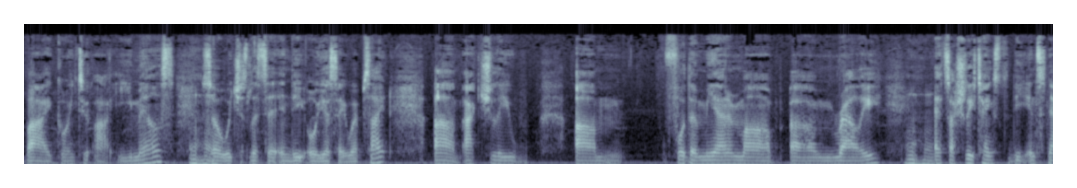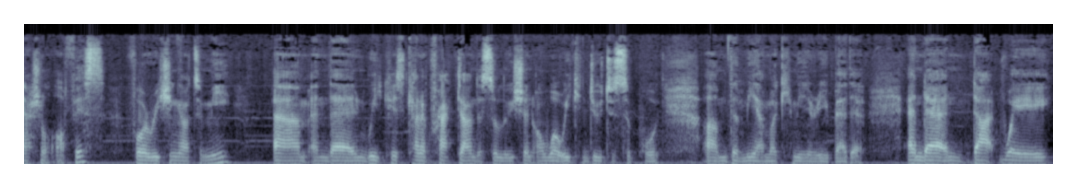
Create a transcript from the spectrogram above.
by going to our emails, so which is listed in the OUSA website. Um, actually, um, for the Myanmar um, rally, it's actually thanks to the international office for reaching out to me. Um, and then we could kind of crack down the solution on what we can do to support um, the Myanmar community better. And then that way,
